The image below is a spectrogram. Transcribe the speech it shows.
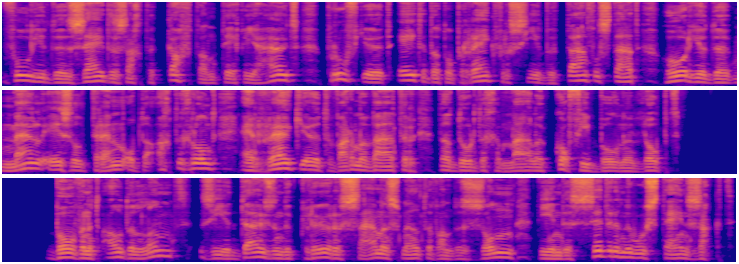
voel je de zijdezachte kaftan tegen je huid, proef je het eten dat op rijk versierde tafel staat, hoor je de muilezeltrem op de achtergrond en ruik je het warme water dat door de gemalen koffiebonen loopt. Boven het oude land zie je duizenden kleuren samensmelten van de zon die in de sidderende woestijn zakt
